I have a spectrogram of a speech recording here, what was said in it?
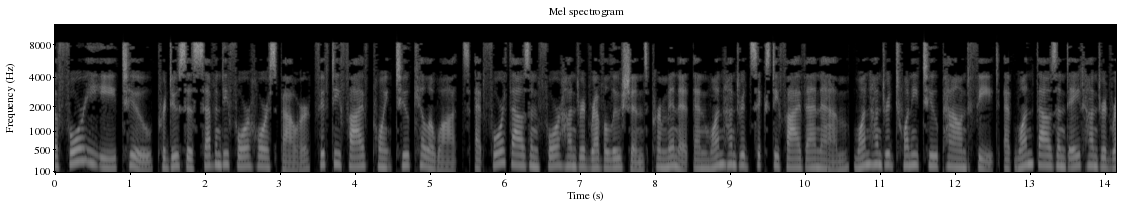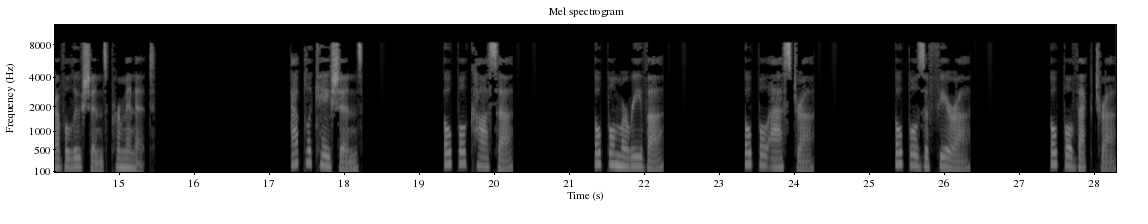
The 4EE2 produces 74 horsepower, 55.2 kilowatts at 4400 revolutions per minute and 165 Nm, 122 pound-feet at 1800 revolutions per minute. Applications Opel Corsa Opel Meriva Opel Astra Opel Zafira Opel Vectra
